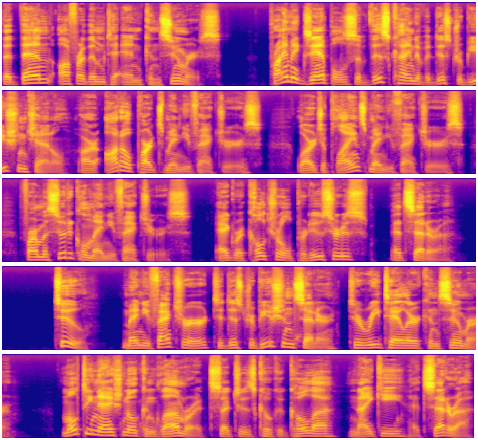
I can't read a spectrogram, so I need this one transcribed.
that then offer them to end consumers. Prime examples of this kind of a distribution channel are auto parts manufacturers, large appliance manufacturers, pharmaceutical manufacturers, agricultural producers, etc. 2. Manufacturer to distribution center to retailer consumer. Multinational conglomerates such as Coca Cola, Nike, etc.,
